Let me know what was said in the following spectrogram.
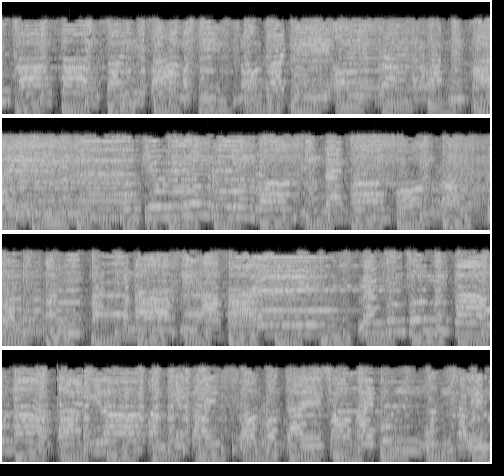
นำทางสร้างสรรค์สามัคคีน้องกายปีองค์พระรัตไทยคงเขียวเหลืองเรืองรองดินแดนทองของเราพร้อมมันพัฒนาที่อาศัยแหล่งชุมชนก้าวหน้าการกีฬาปั้นเกียรติไกรพร้อมรวมใจชาวไทยพุทธมุนสลิม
